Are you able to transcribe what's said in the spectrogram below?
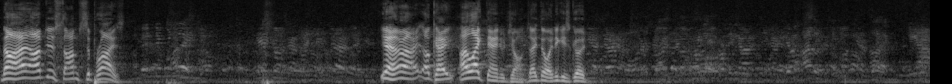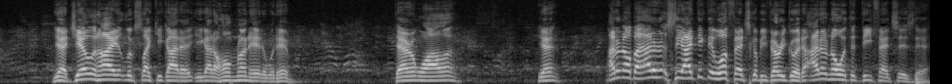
No, I, I'm just. I'm surprised. Yeah. All right. Okay. I like Daniel Jones. I do. I think he's good. Yeah, Jalin Hyatt looks like you got a you got a home run hitter with him. Darren Waller. Yeah. I don't know about I don't see I think the offense gonna be very good. I don't know what the defense is there.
